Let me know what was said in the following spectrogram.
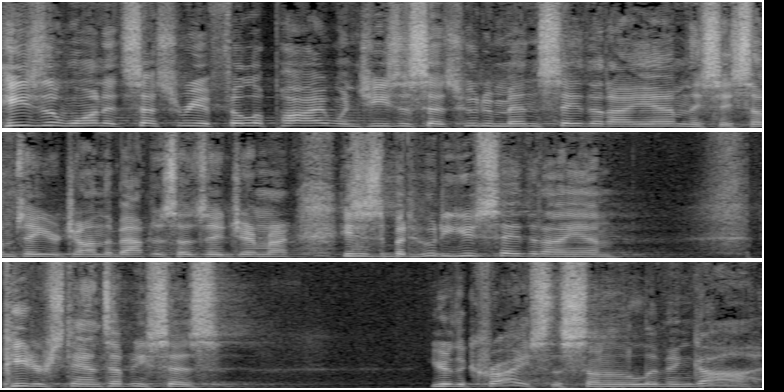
He's the one at Caesarea Philippi when Jesus says, Who do men say that I am? They say, Some say you're John the Baptist, some say Jeremiah. He says, But who do you say that I am? Peter stands up and he says, You're the Christ, the Son of the living God.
